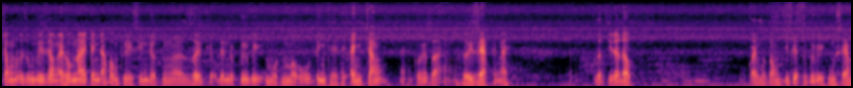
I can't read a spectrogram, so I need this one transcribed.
Trong nội dung video ngày hôm nay, kênh Đá Phong Thủy xin được giới thiệu đến với quý vị một mẫu tinh thể thạch anh trắng. Có cái dạng hơi dẹt thế này. Rất chi là độc. Quay một vòng chi tiết cho quý vị cùng xem.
